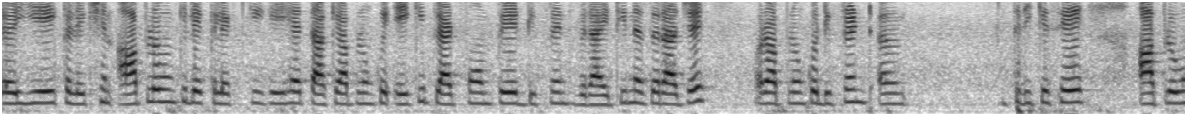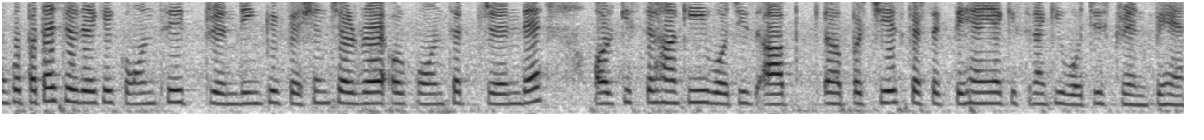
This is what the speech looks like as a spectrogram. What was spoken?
ये कलेक्शन आप लोगों के लिए कलेक्ट की गई है ताकि आप लोगों को एक ही प्लेटफॉर्म पे डिफरेंट वैरायटी नज़र आ जाए और आप लोगों को डिफरेंट तरीके से आप लोगों को पता चल जाए कि कौन से ट्रेंडिंग पे फ़ैशन चल रहा है और कौन सा ट्रेंड है और किस तरह की वॉचेज़ आप परचेज़ कर सकते हैं या किस तरह की वॉचेज़ ट्रेंड पे हैं।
